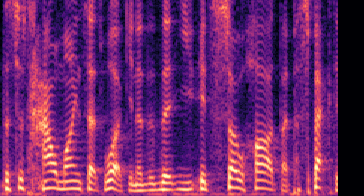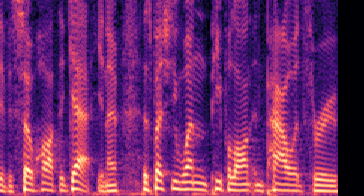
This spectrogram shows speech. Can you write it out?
that's just how mindsets work. You know, that you, it's so hard. That perspective is so hard to get. You know, especially when people aren't empowered through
